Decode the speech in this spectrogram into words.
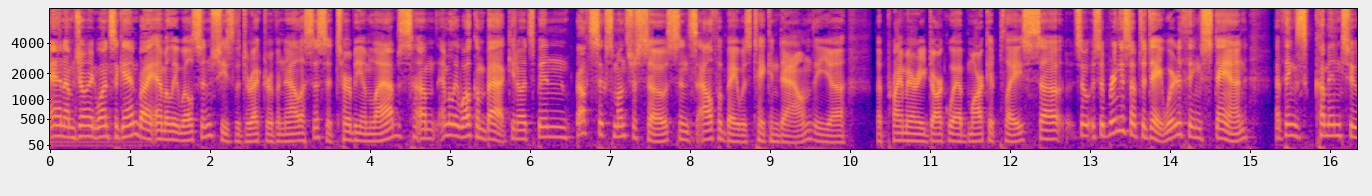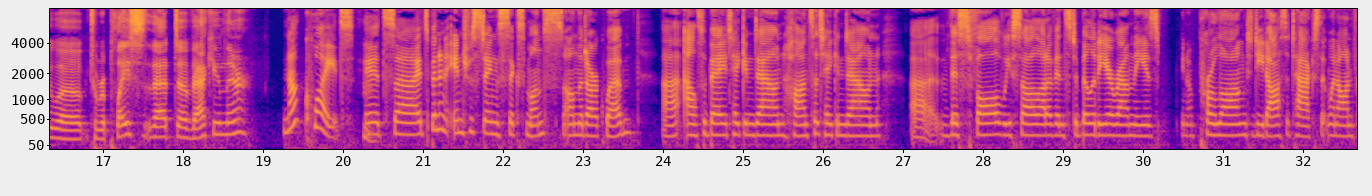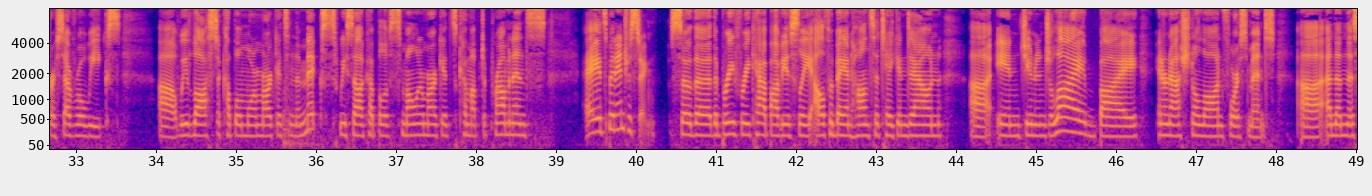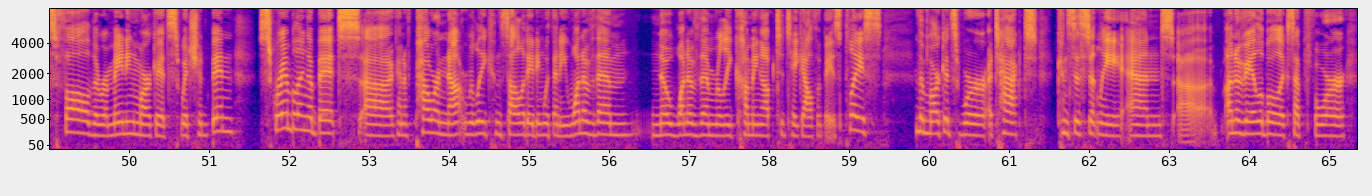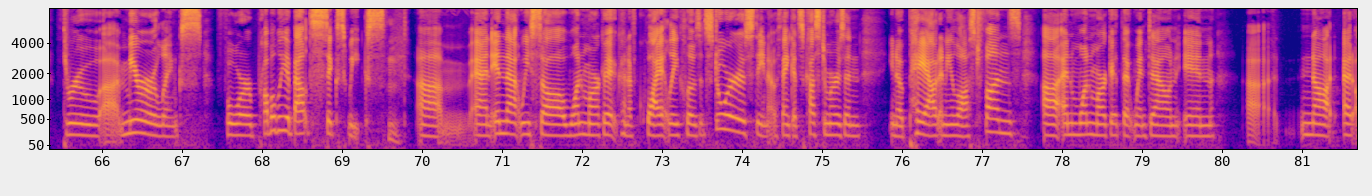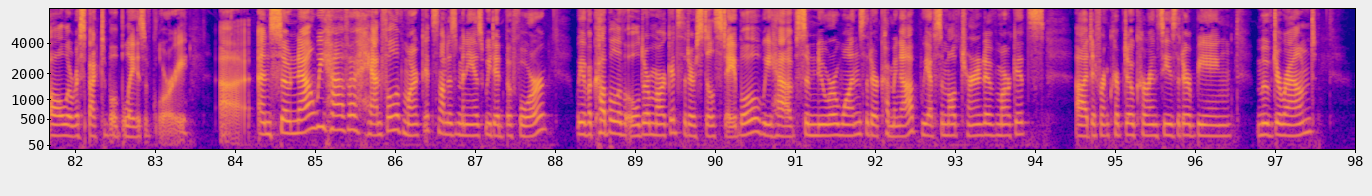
And I'm joined once again by Emily Wilson. She's the Director of Analysis at Terbium Labs. Um, Emily, welcome back. You know, it's been about six months or so since Alphabay was taken down, the, uh, the primary dark web marketplace. Uh, so, so bring us up to date. Where do things stand? Have things come in to, uh, to replace that uh, vacuum there? Not quite. Hmm. It's, uh, it's been an interesting six months on the dark web. Uh, Alphabay taken down, Hansa taken down. Uh, this fall, we saw a lot of instability around these, you know, prolonged DDoS attacks that went on for several weeks. Uh, we lost a couple more markets in the mix. We saw a couple of smaller markets come up to prominence. It's been interesting. So the the brief recap, obviously, Alphabay and Hansa taken down uh, in June and July by international law enforcement, uh, and then this fall, the remaining markets, which had been scrambling a bit, uh, kind of power not really consolidating with any one of them, no one of them really coming up to take Alphabay's place. The markets were attacked consistently and uh, unavailable except for through uh, mirror links for probably about six weeks. Hmm. Um, and in that, we saw one market kind of quietly close its doors, you know, thank its customers and, you know, pay out any lost funds, uh, and one market that went down in uh, not at all a respectable blaze of glory. Uh, and so now we have a handful of markets, not as many as we did before. We have a couple of older markets that are still stable. We have some newer ones that are coming up. We have some alternative markets, uh, different cryptocurrencies that are being moved around.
